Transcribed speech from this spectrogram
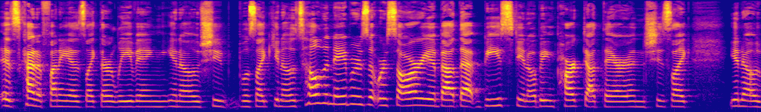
it's kind of funny as like they're leaving. You know, she was like, you know, tell the neighbors that we're sorry about that beast, you know, being parked out there, and she's like. You know,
